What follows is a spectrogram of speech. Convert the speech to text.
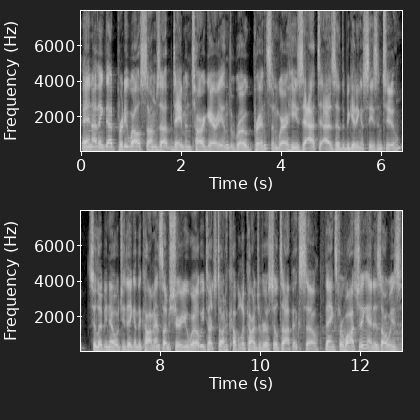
And I think that pretty well sums up Daemon Targaryen, the Rogue Prince, and where he's at as of the beginning of season two. So let me know what you think in the comments. I'm sure you will. We touched on a couple of controversial topics. So thanks for watching. And as always,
